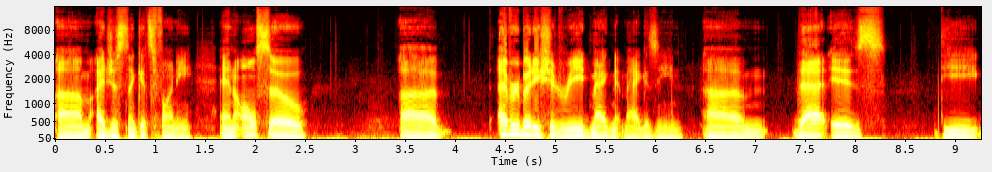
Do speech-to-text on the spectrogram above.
Um, I just think it's funny, and also, uh, everybody should read Magnet Magazine. Um, that is the,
